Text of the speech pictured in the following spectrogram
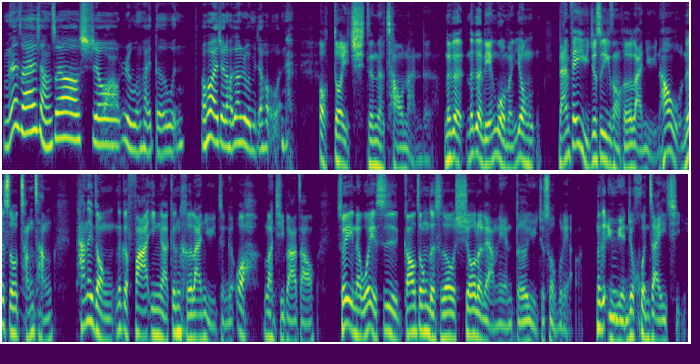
我们那时候还想说要修日文还德文，我后来觉得好像日文比较好玩。哦，Deutsch 真的超难的，那个那个连我们用南非语就是一种荷兰语，然后我那时候常常他那种那个发音啊，跟荷兰语整个哇乱七八糟，所以呢，我也是高中的时候修了两年德语就受不了，那个语言就混在一起，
